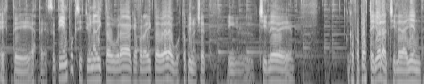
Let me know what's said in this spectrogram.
este, hasta ese tiempo existió una dictadura que fue la dictadura de Augusto Pinochet en el Chile de, que fue posterior al Chile de Allende.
